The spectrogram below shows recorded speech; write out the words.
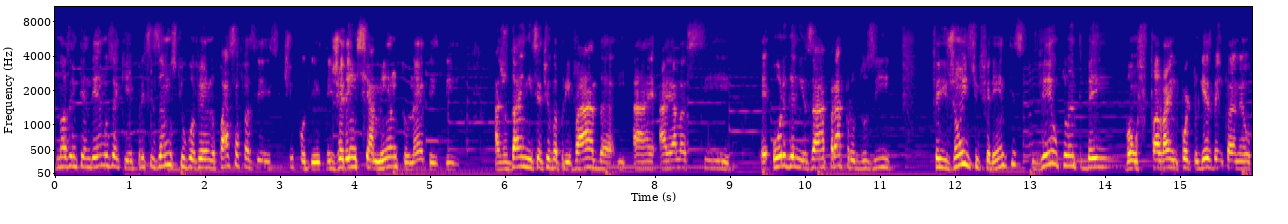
nós entendemos é que precisamos que o governo passe a fazer esse tipo de, de gerenciamento, né, de, de ajudar a iniciativa privada a, a ela se é, organizar para produzir feijões diferentes, ver o plant-based, vamos falar em português bem claro, né?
